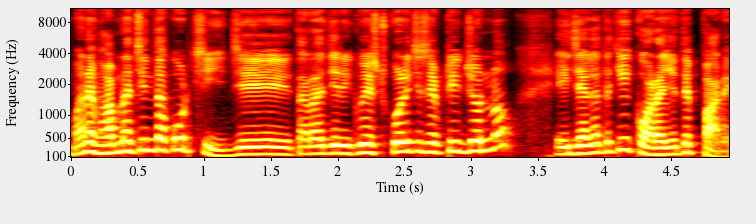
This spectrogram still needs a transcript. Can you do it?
মানে ভাবনা চিন্তা করছি যে, তারা যে রিকোয়েস্ট করেছে সেফটির জন্য, এই জায়গাতে কি করা যেতে পারে?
